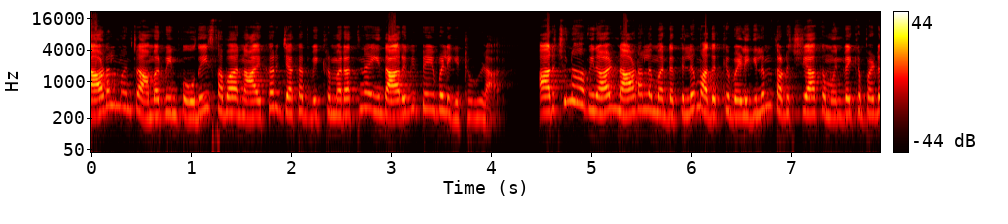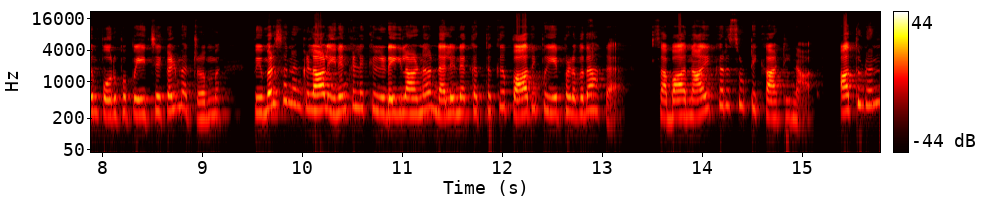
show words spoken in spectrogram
நாடாளுமன்ற அமர்வின் போதே சபாநாயகர் ஜெகத் விக்ரமரத்ன இந்த அறிவிப்பை வெளியிட்டுள்ளார். அர்ஜுனாவினால் நாடாளுமன்றத்திலும் அதற்கு வெளியிலும் தொடர்ச்சியாக முன்வைக்கப்படும் பொறுப்பு பேச்சுக்கள் மற்றும் விமர்சனங்களால் இனங்களுக்கு இடையிலான நல்லிணக்கத்துக்கு பாதிப்பு ஏற்படுவதாக சபாநாயகர் சுட்டிக்காட்டினார். அத்துடன்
